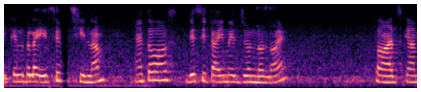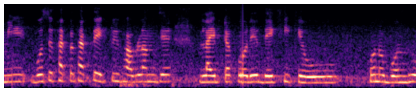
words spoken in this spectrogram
বিকেলবেলা এসেছিলাম তো বেশি টাইমের জন্য নয়। তো আজকে আমি বসে থাকতে থাকতে একটুই ভাবলাম যে লাইভটা করে দেখি কেউ কোনো বন্ধু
